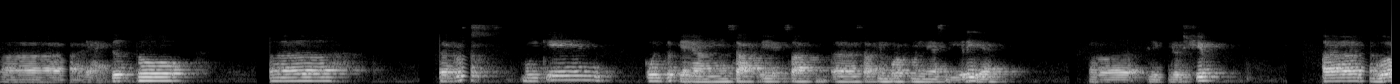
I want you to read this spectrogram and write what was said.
uh, ya itu tuh uh, terus mungkin untuk yang self self uh, self improvementnya sendiri ya uh, leadership Uh, eh, gue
